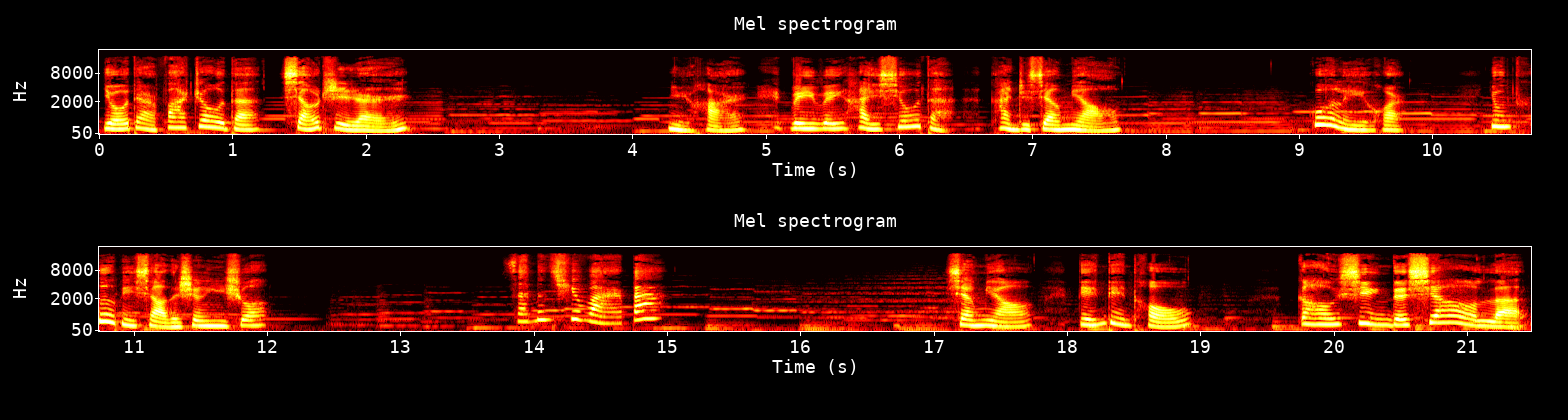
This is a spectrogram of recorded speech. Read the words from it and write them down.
有点发皱的小纸人儿。女孩微微害羞的看着香苗。过了一会儿，用特别小的声音说：“咱们去玩吧。”香苗点点头。高兴的笑了。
